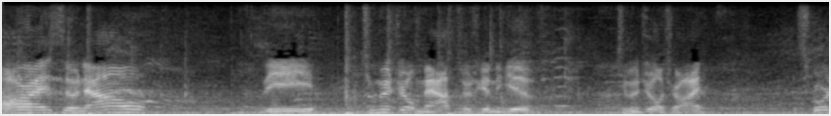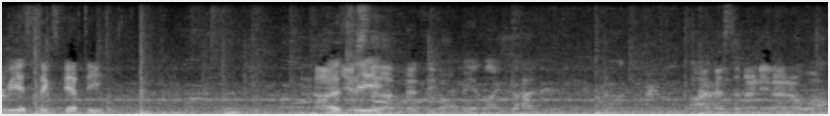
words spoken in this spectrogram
All right, so now the two-minute drill master is going to give two-minute drill a try. The score to be a 650. Not Let's see. 50 hole being like that. Oh, I missed the 99 oh well.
